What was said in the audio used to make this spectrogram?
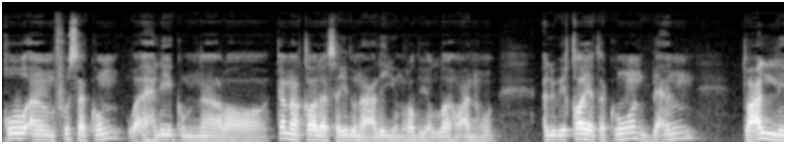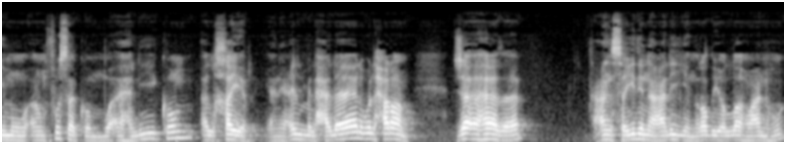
قوا أنفسكم وأهليكم نارا. كما قال سيدنا علي رضي الله عنه الوقاية تكون بأن تعلموا أنفسكم وأهليكم الخير يعني علم الحلال والحرام. جاء هذا عن سيدنا علي رضي الله عنه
